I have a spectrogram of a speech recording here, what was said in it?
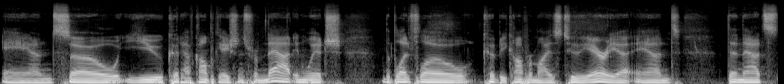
And so you could have complications from that in which the blood flow could be compromised to the area. And then that's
